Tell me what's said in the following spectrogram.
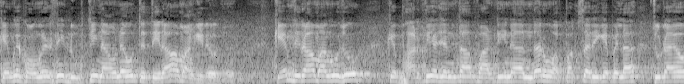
કેમ કે કોંગ્રેસની ડૂબતી નાવને હું તે તિરાવવા માંગી રહ્યો છું કેમ તિરાવવા માંગુ છું કે ભારતીય જનતા પાર્ટીના અંદર હું અપક્ષ તરીકે પહેલાં ચૂંટાયો,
